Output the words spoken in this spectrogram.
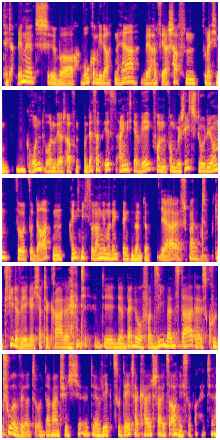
Data Lineage, über wo kommen die Daten her, wer hat sie erschaffen, zu welchem Grund wurden sie erschaffen. Und deshalb ist eigentlich der Weg von, vom Geschichtsstudium zu, zu Daten eigentlich nicht so lang, wie man denk, denken könnte. Ja, spannend. Gibt viele Wege. Ich hatte gerade der Benno von Siemens da, der ist Kulturwirt und da war natürlich äh, der Weg zu Data Culture jetzt auch nicht so weit. Ja.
